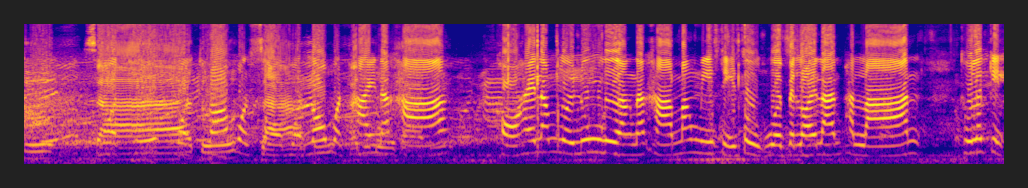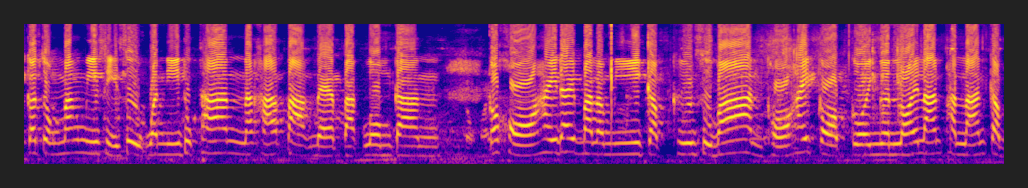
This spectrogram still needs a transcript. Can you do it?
ธุหสามดทุกข์หมดธุเคราะห์หมดโศกหมดโรคหมดภัยนะคะ ขอให้ร่ำรวยรุ่งเรืองนะคะ มั่งมีสีสุขรวยเป็นร้อยล้านพันล้าน ธุรกิจก็จงมั่งมีสีสุขวันนี้ทุกท่านนะคะ ตากแดดตากลมกัน ก็ขอให้ได้บารมีกลับคืนสู่บ้าน ขอให้กอบโกยเงินร้อยล้านพันล้านกลับ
